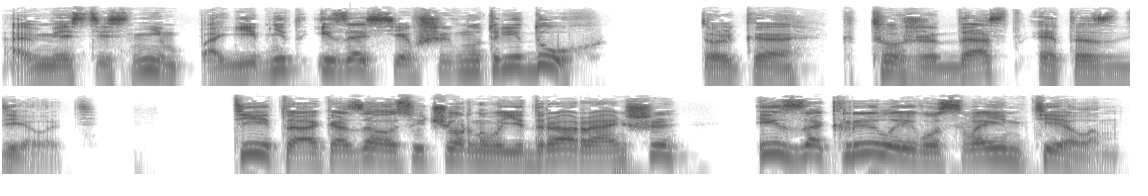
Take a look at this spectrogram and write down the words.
а вместе с ним погибнет и засевший внутри дух. Только кто же даст это сделать? Тита оказалась у черного ядра раньше и закрыла его своим телом.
